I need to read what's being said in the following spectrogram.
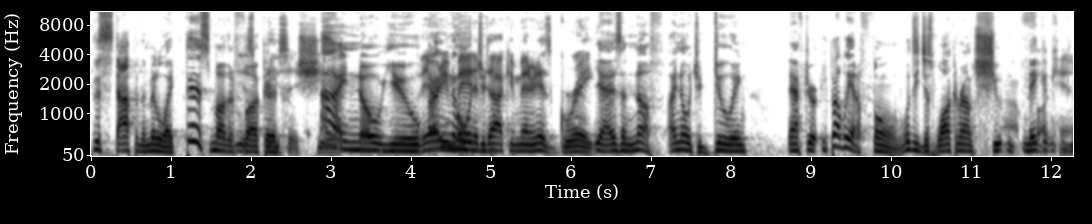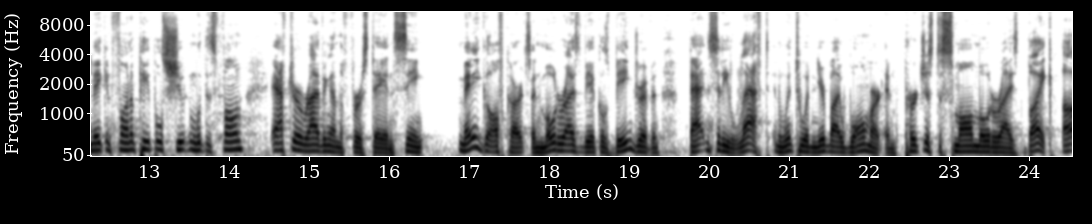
Just stop in the middle, like this motherfucker. piece of shit. I know you. They already made a documentary. It's great. Yeah, it's enough. I know what you're doing. After he probably had a phone. Was he just walking around shooting, fuck making making fun of people, shooting with his phone? After arriving on the first day and seeing many golf carts and motorized vehicles being driven, Batten said he left and went to a nearby Walmart and purchased a small motorized bike. Uh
